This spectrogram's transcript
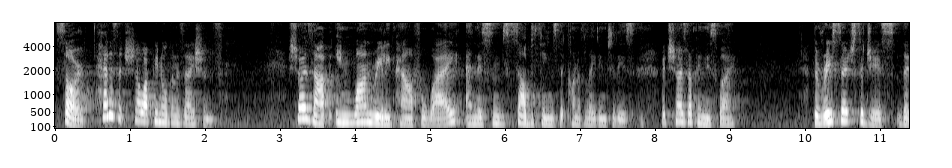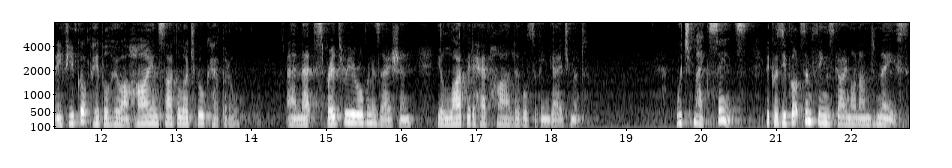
So, how does it show up in organisations? Shows up in one really powerful way, and there's some sub things that kind of lead into this. It shows up in this way. The research suggests that if you've got people who are high in psychological capital and that's spread through your organisation, you're likely to have higher levels of engagement. Which makes sense because you've got some things going on underneath.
